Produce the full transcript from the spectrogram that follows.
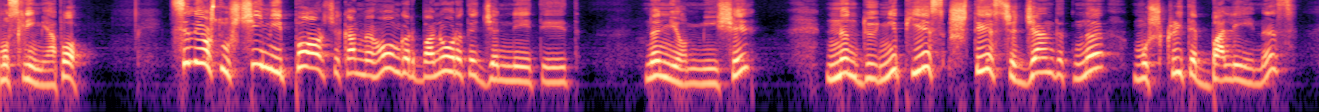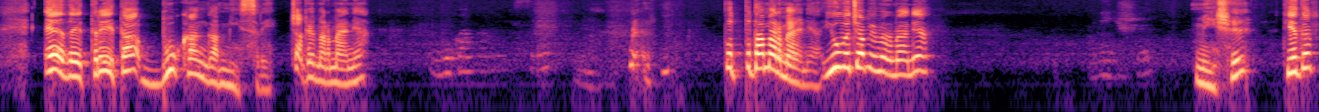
Muslimi, apo cili është ushqimi i parë që kanë me hongër banorët e xhenetit? Nën një mishi, nën dy një pjesë shtesë që gjendet në mushkritë e balenës, edhe e treta buka nga misri. Ça pe merr menja? Buka nga misri? Po, po ta merr menja. Juve ça pe merr menja? Mishi. Mishi. Tjetër?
